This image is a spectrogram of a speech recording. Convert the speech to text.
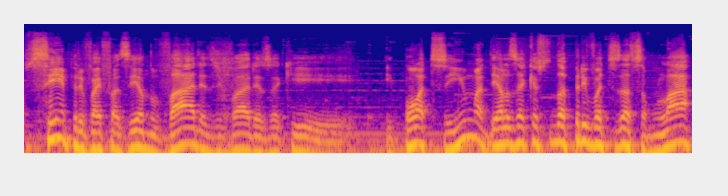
sempre vai fazendo várias e várias aqui hipóteses, e uma delas é a questão da privatização. Lá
